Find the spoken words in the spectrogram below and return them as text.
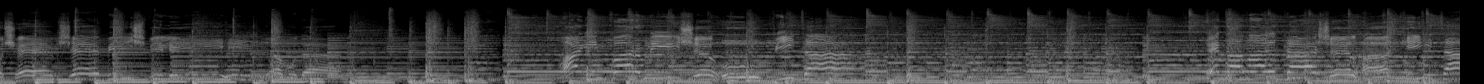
חושב שבשבילי היא עבודה האם כבר מישהו פיתה את המלכה של הכיתה.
